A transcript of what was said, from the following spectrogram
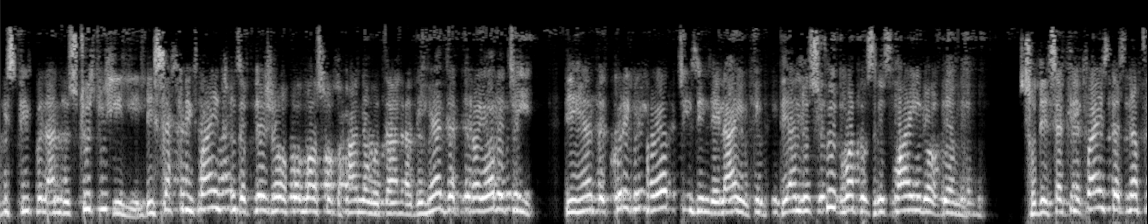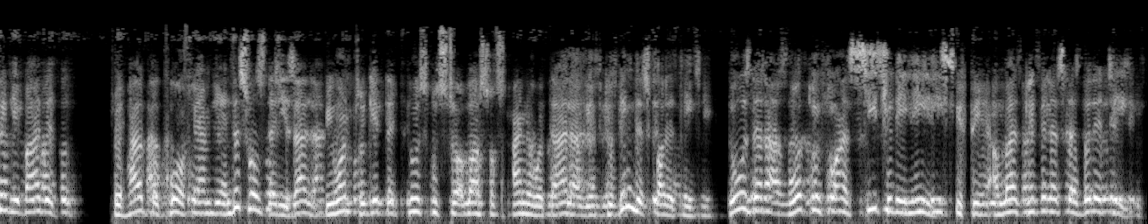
These people understood me. They sacrificed for the pleasure of Allah subhanahu wa ta'ala. They had that priority. They had the correct priorities in their life. They understood what was required of them. So they sacrificed that nafil ibadat to help a poor family. And this was the result. We want to give the closeness to Allah subhanahu wa ta'ala. We have to bring this quality. Those that are working for us, see to their needs. If we, Allah has given us the ability,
